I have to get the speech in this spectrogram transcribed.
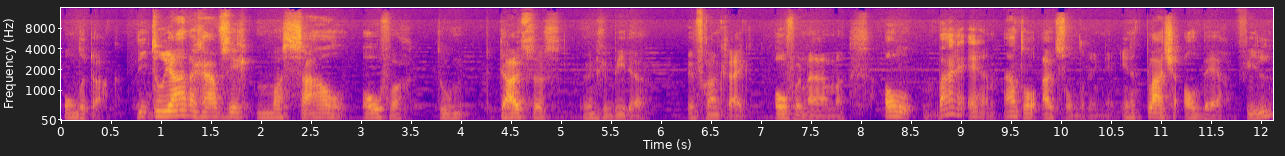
onderdak. De Italianen gaven zich massaal over toen de Duitsers hun gebieden in Frankrijk overnamen. Al waren er een aantal uitzonderingen. In het plaatsje Albertville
